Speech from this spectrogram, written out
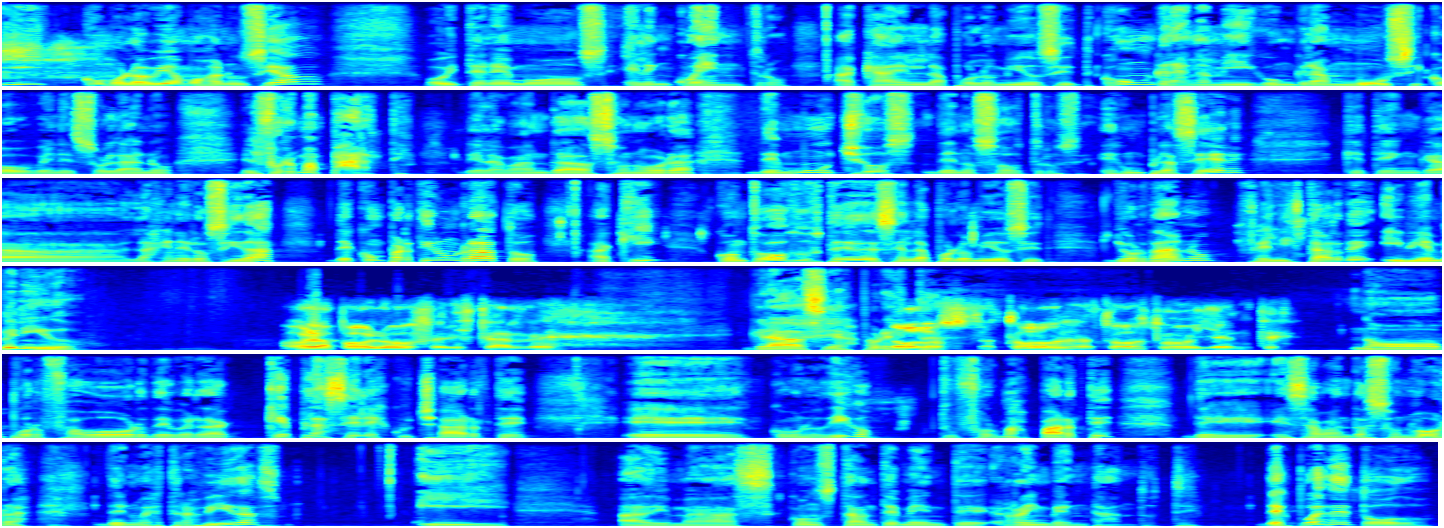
Y como lo habíamos anunciado, hoy tenemos el encuentro acá en la Polo Music con un gran amigo, un gran músico venezolano. Él forma parte de la banda sonora de muchos de nosotros. Es un placer que tenga la generosidad de compartir un rato aquí con todos ustedes en la Polo Music. Jordano, feliz tarde y bienvenido. Hola Pablo, feliz tarde. Gracias por todos, estar. A todos, a todos tus oyentes. No, por favor, de verdad, qué placer escucharte. Eh, como lo digo, tú formas parte de esa banda sonora de nuestras vidas y además constantemente reinventándote. Después de todo,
